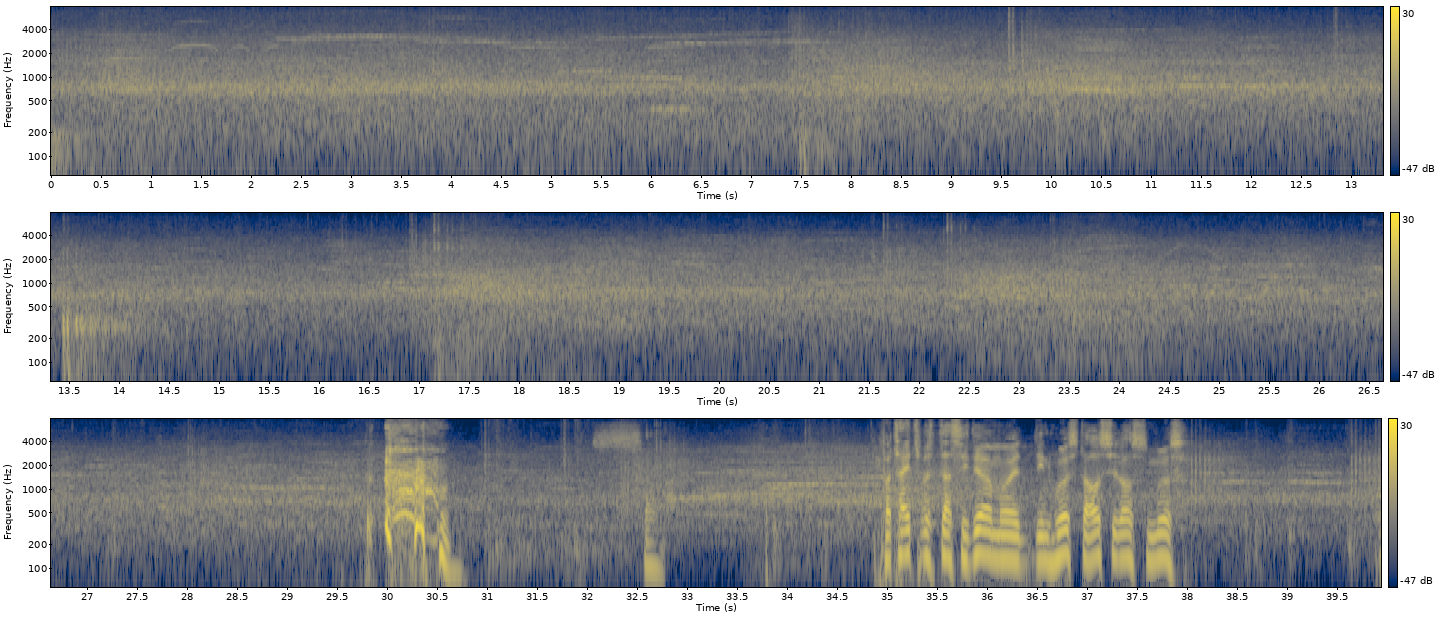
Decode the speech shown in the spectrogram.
Verzeiht mir, dass ich dir mal den Hurst auslassen muss.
